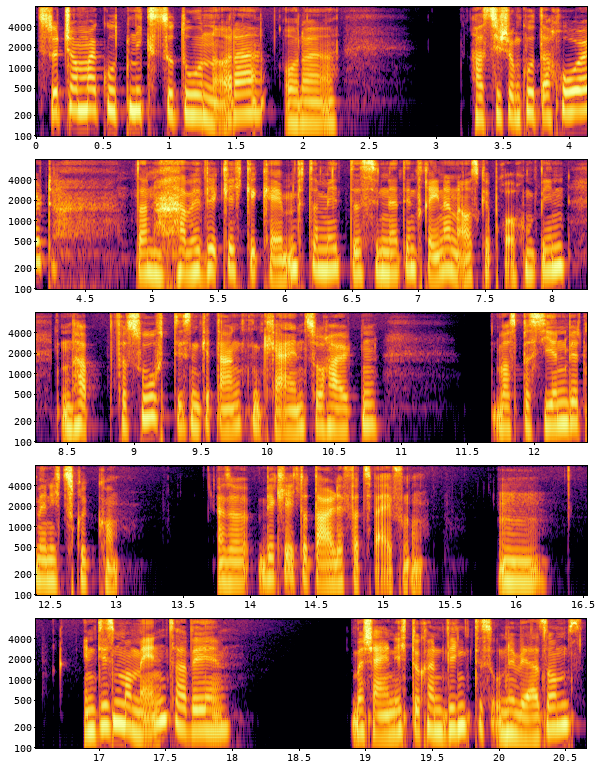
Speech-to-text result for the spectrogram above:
es tut schon mal gut, nichts zu tun, oder? Oder hast du dich schon gut erholt? Dann habe ich wirklich gekämpft damit, dass ich nicht in Tränen ausgebrochen bin und habe versucht, diesen Gedanken klein zu halten, was passieren wird, wenn ich zurückkomme. Also wirklich totale Verzweiflung. Mm. In diesem Moment habe ich wahrscheinlich durch einen Wink des Universums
